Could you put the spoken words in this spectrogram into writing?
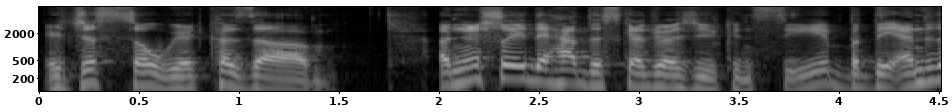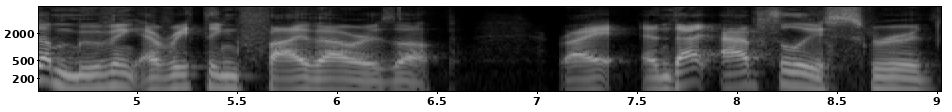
it's just so weird because um initially they had the schedule as you can see but they ended up moving everything five hours up right? And that absolutely screwed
